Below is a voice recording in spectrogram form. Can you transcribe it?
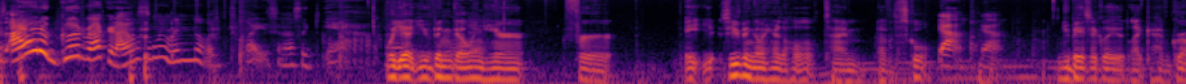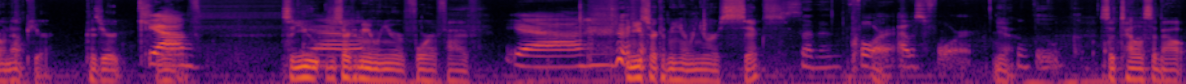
is. I had a good record. I was only written it like twice, and I was like, yeah. Well, yeah, you've been going here for eight years. So you've been going here the whole time of the school. Yeah, yeah, You basically like have grown up here because you're 12. yeah, So you you started coming here when you were four or five, yeah. and you started coming here when you were six. Seven. four. I was four. Yeah. Luke. So tell us about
